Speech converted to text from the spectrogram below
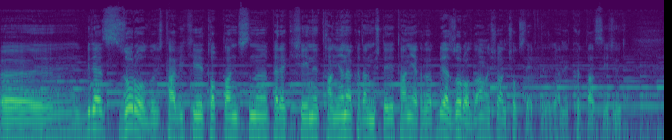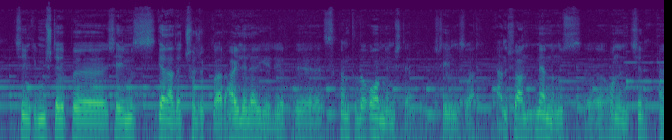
E, biraz zor oldu. Tabii ki toptancısını, perek şeyini tanıyana kadar, müşteri tanıyana kadar biraz zor oldu ama şu an çok zevklidir yani kırtasiyecilik. Çünkü müşteri e, şeyimiz genelde çocuklar, aileler geliyor. E, sıkıntılı olmayan müşteri şeyimiz var. Yani şu an memnunuz. E, onun için e,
